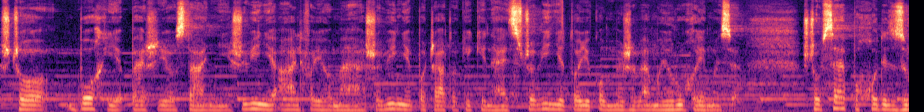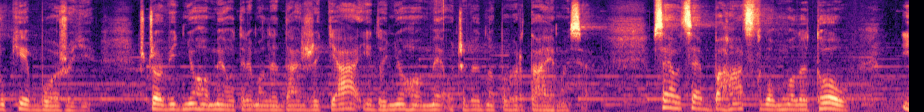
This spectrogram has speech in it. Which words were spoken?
що Бог є перший і останній, що Він є Альфа і Омега, що Він є початок і кінець, що Він є той, якому ми живемо і рухаємося, що все походить з руки Божої, що від нього ми отримали дар життя і до нього ми, очевидно, повертаємося. Все оце багатство молитов і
